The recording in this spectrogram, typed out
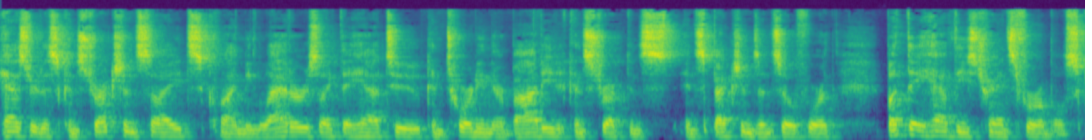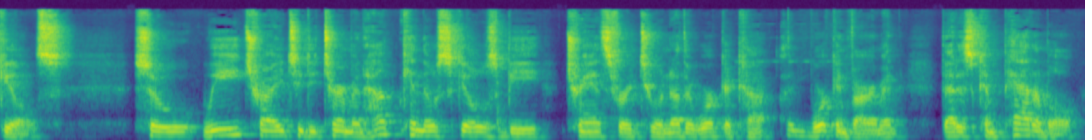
hazardous construction sites, climbing ladders like they had to, contorting their body to construct ins- inspections and so forth. But they have these transferable skills. So we try to determine how can those skills be transferred to another work, account, work environment that is compatible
